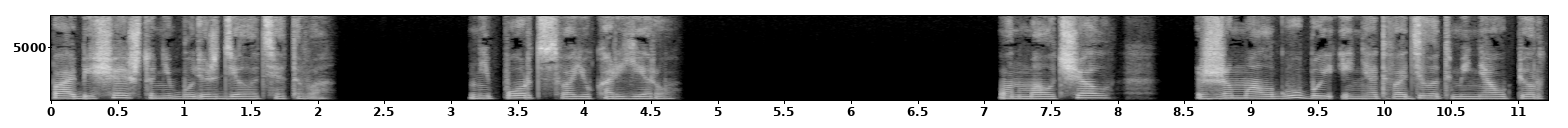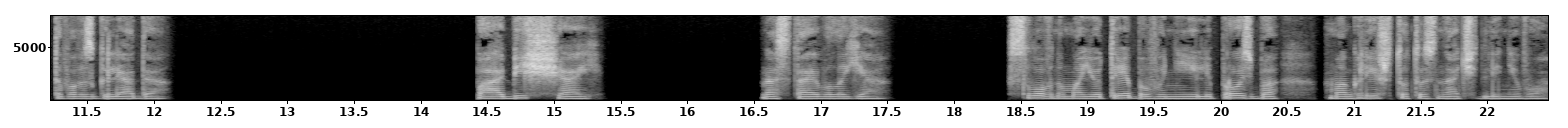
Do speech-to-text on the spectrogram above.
Пообещай, что не будешь делать этого. Не порт свою карьеру. Он молчал, сжимал губы и не отводил от меня упертого взгляда. «Пообещай», — настаивала я, словно мое требование или просьба могли что-то значить для него.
